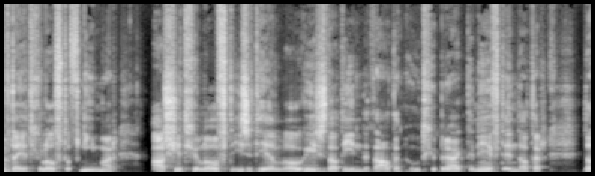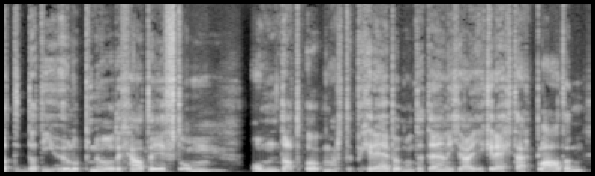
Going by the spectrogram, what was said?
Of dat je het gelooft of niet, maar als je het gelooft, is het heel logisch dat hij inderdaad een hoed gebruikt heeft en dat, er, dat, dat hij hulp nodig had heeft om, mhm. om dat ook maar te begrijpen. Want uiteindelijk, ja, je krijgt daar platen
